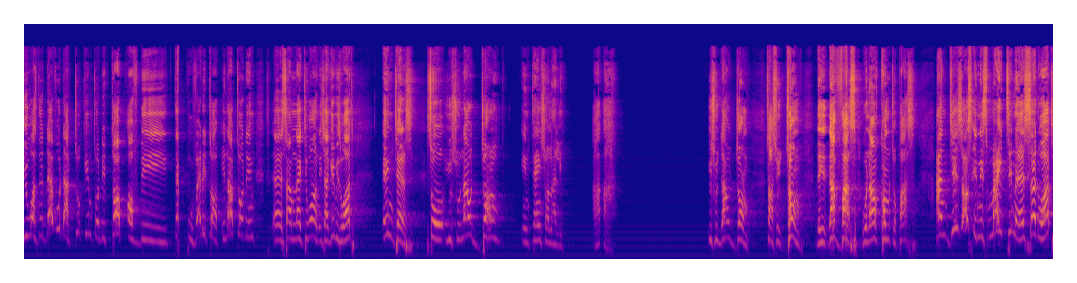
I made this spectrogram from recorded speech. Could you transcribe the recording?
It was the devil that took him to the top of the temple, very top. He now told him, uh, Psalm 91, he shall give his what? Angels. So you should now jump intentionally. Ah, uh-uh. You should now jump. So as you jump, the, that verse will now come to pass. And Jesus, in his mightiness, said, What?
